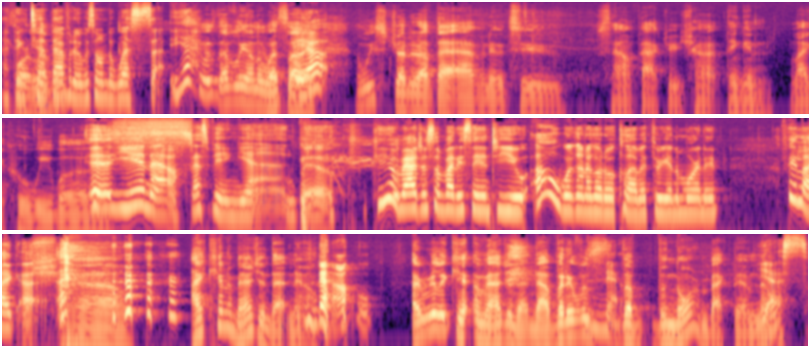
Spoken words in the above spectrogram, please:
I think 10th Avenue was on the west side. Yeah. It was definitely on the west side. Yeah. And we strutted up that avenue to Sound Factory, trying, thinking like who we was. Uh, you know, that's being young, boo. Can you imagine somebody saying to you, "Oh, we're gonna go to a club at three in the morning"? I feel like, uh, Wow. I can't imagine that now. no. I really can't imagine that now. But it was No. the the norm back then. No? Yes.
